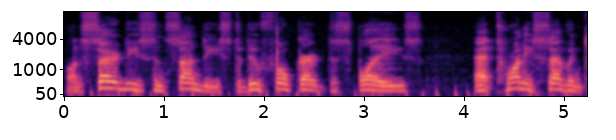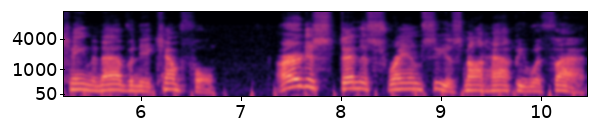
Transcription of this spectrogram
on Saturdays and Sundays to do folk art displays at 27 Canaan Avenue, Kentville. Artist Dennis Ramsay is not happy with that.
